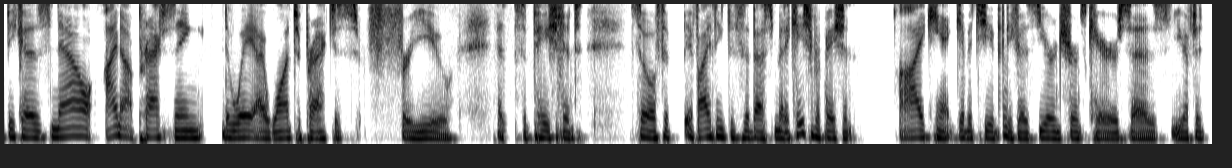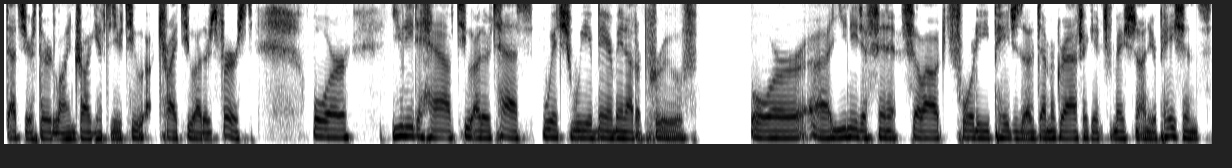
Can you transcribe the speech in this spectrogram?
because now I'm not practicing the way I want to practice for you as a patient. So if the, if I think this is the best medication for patient, I can't give it to you because your insurance carrier says you have to. That's your third line drug. You have to do two, try two others first, or you need to have two other tests, which we may or may not approve, or uh, you need to fin- fill out 40 pages of demographic information on your patients,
